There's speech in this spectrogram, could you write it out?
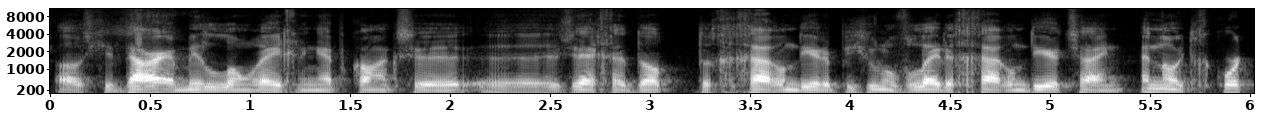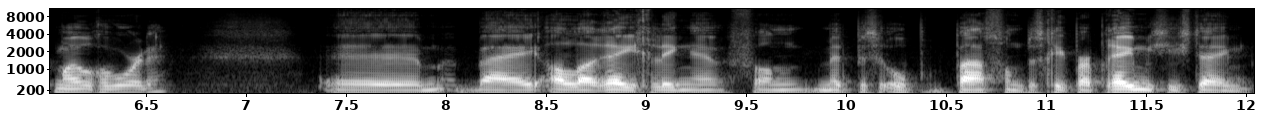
als je daar een middelloonregeling hebt, kan ik ze zeggen dat de gegarandeerde pensioenen volledig gegarandeerd zijn en nooit gekort mogen worden. Ehm, bij alle regelingen van, met, op basis van het beschikbaar premiesysteem.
